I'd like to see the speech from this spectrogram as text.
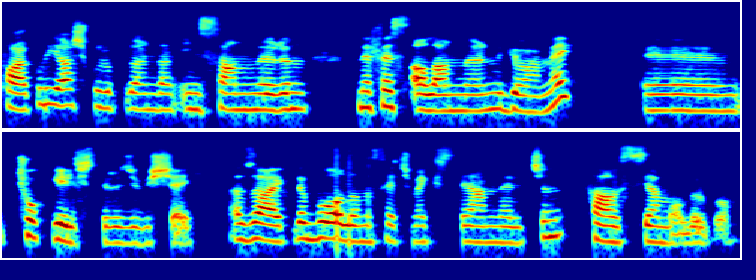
farklı yaş gruplarından insanların nefes alanlarını görmek e, çok geliştirici bir şey. Özellikle bu alanı seçmek isteyenler için tavsiyem olur bu.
